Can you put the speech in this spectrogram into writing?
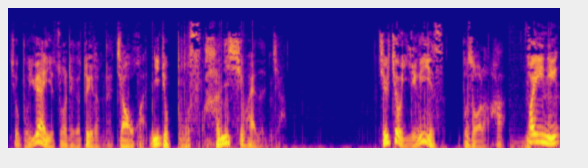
就不愿意做这个对等的交换，你就不是很喜欢人家。其实就一个意思，不说了哈。欢迎您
